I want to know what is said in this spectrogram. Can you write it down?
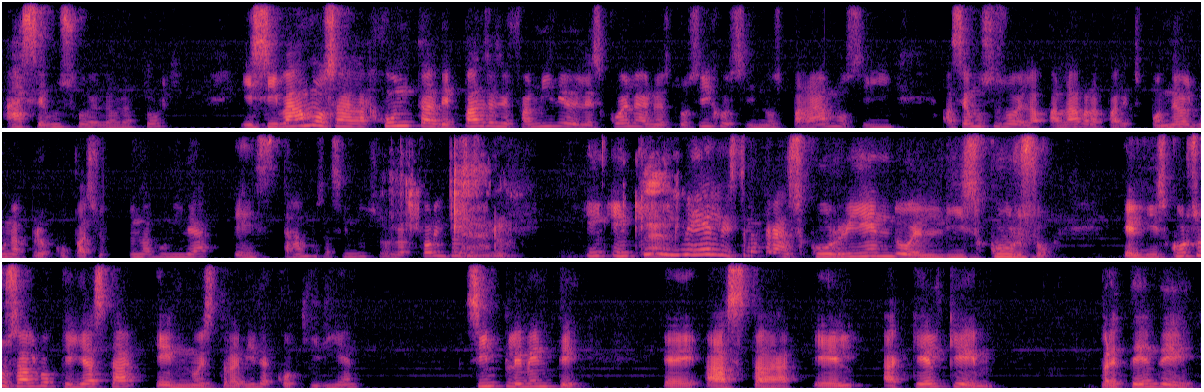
hace uso del oratorio. Y si vamos a la junta de padres de familia de la escuela de nuestros hijos y nos paramos y hacemos uso de la palabra para exponer alguna preocupación, alguna idea, estamos haciendo uso del oratorio. Entonces, ¿en, qué nivel está transcurriendo el discurso? El discurso es algo que ya está en nuestra vida cotidiana. Simplemente eh, hasta el, aquel que pretende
